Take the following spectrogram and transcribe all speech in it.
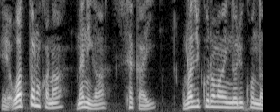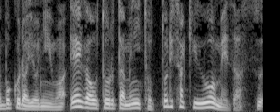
えー終わったのかな？何が？世界？同じ車に乗り込んだ僕ら4人は映画を撮るために鳥取砂丘を目指す。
